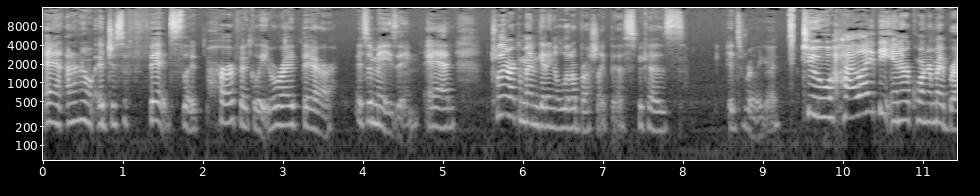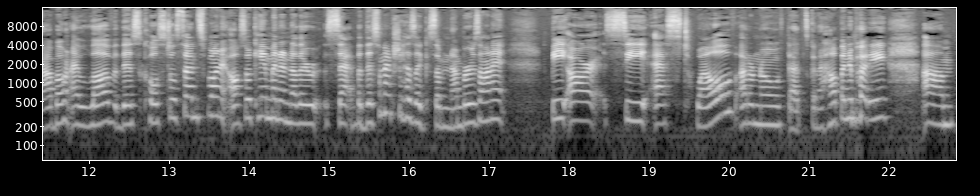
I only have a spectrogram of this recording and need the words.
and I don't know it just fits like perfectly right there it's amazing and totally recommend getting a little brush like this because it's really good. To highlight the inner corner of my brow bone, I love this Coastal Scents one. It also came in another set, but this one actually has like some numbers on it. BRCS12. I don't know if that's going to help anybody. Um,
